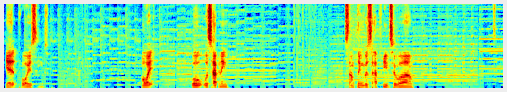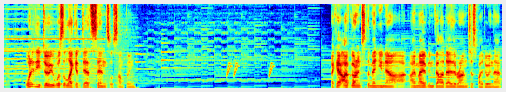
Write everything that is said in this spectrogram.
Get poisoned. Oh wait. What's happening? Something was happening to, uh... What did he do? Was it like a death sentence or something? Okay, I've gone into the menu now. I, I may have invalidated the run just by doing that.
